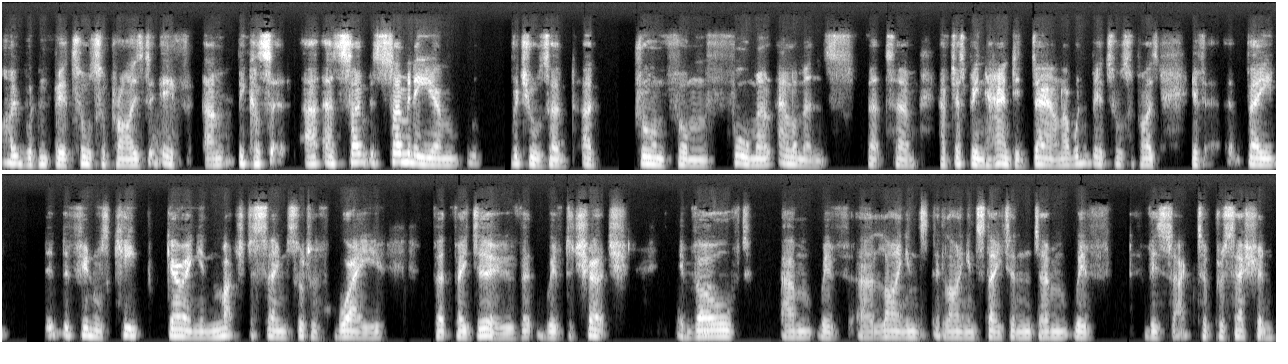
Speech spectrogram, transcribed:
I wouldn't be at all surprised if, um, because uh, uh, so so many um, rituals are, are, drawn from formal elements that um, have just been handed down. I wouldn't be at all surprised if they the funerals keep going in much the same sort of way that they do, that with the church involved, um, with uh, lying in lying in state, and um, with this act of procession.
